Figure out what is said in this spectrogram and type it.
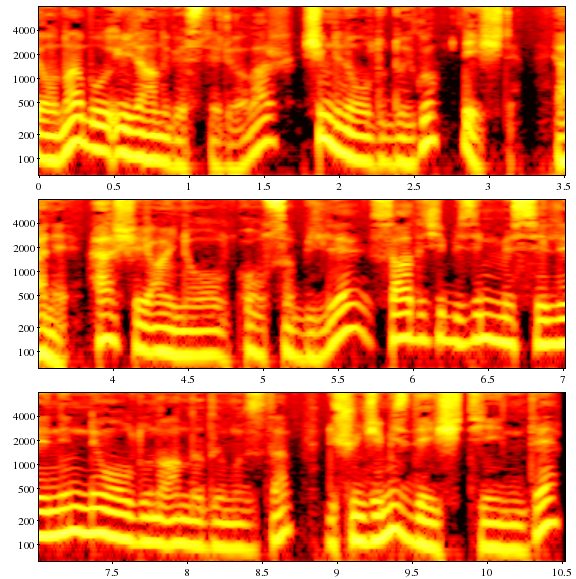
ve ona bu ilanı gösteriyorlar. Şimdi ne oldu duygu? Değişti. Yani her şey aynı ol, olsa bile sadece bizim meselenin ne olduğunu anladığımızda, düşüncemiz değiştiğinde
